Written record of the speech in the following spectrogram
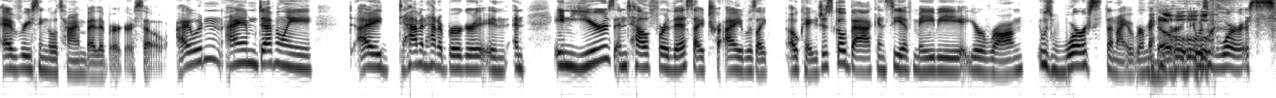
every single time by the burger. So I wouldn't. I am definitely. I haven't had a burger in and in years until for this. I try. I was like, okay, just go back and see if maybe you're wrong. It was worse than I remember. No. It was worse.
